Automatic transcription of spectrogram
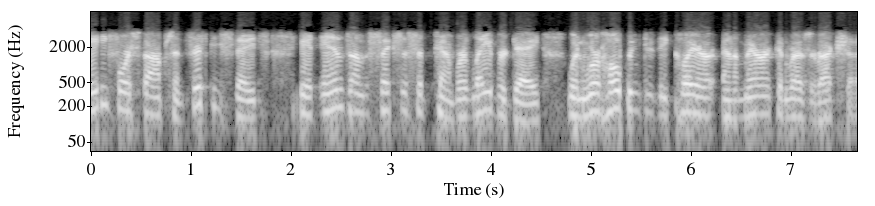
84 stops in 50 states. It ends on the 6th of September, Labor Day, when we're hoping to declare an American resurrection.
